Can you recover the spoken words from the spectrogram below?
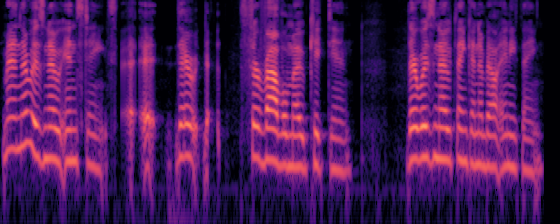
Man, there was no instincts. Uh, uh, There, survival mode kicked in. There was no thinking about anything.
